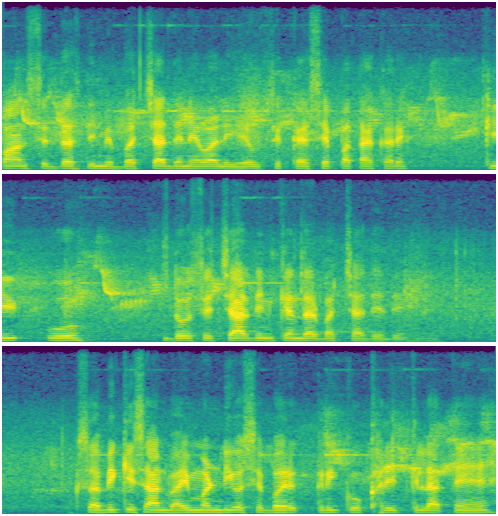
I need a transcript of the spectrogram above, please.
पाँच से दस दिन में बच्चा देने वाली है, उसे कैसे पता करें कि वो दो से चार दिन के अंदर बच्चा दे दें? सभी किसान भाई मंडियों से बकरी को ख़रीद के लाते हैं।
